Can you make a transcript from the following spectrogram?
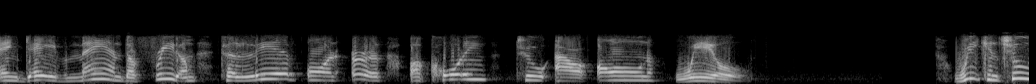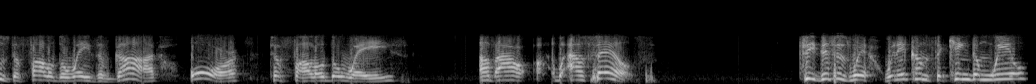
and gave man the freedom to live on earth according to our own will. We can choose to follow the ways of God or to follow the ways of our ourselves. See, this is where when it comes to kingdom will,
